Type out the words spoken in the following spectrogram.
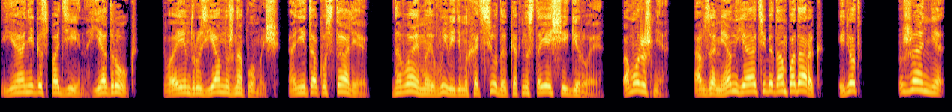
«Я не господин, я друг. Твоим друзьям нужна помощь. Они так устали. Давай мы выведем их отсюда, как настоящие герои. Поможешь мне? А взамен я тебе дам подарок. Идет?» «Жанне,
